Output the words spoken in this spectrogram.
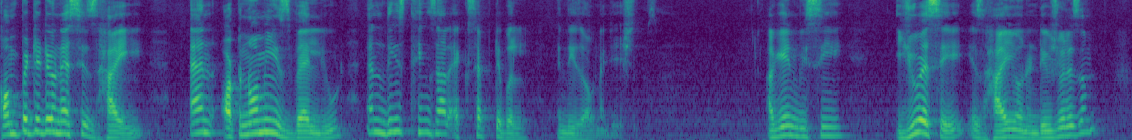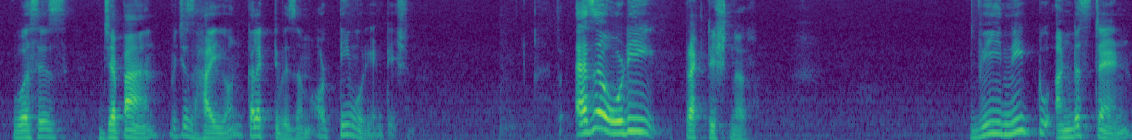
competitiveness is high and autonomy is valued and these things are acceptable in these organizations. Again we see USA is high on individualism versus Japan which is high on collectivism or team orientation. So, as a OD practitioner, we need to understand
